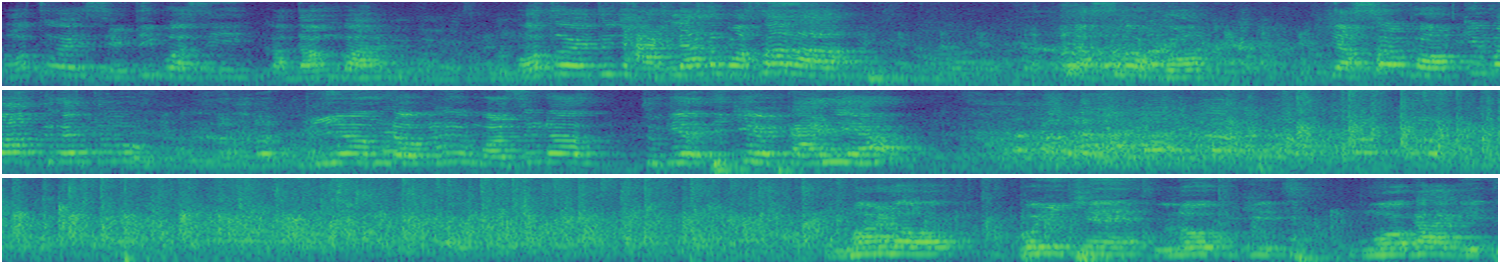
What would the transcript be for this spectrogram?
वचोय सिटी बसी कदंबा. वचोय तुज्या हाटल्यान बसला. कसलो भोप कसो भोप की बात रे तूं? बी एम मर्सिडस तुगे तिकेट काडली हा. मांडो गोंयचें लोकगीत मोगा गीत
